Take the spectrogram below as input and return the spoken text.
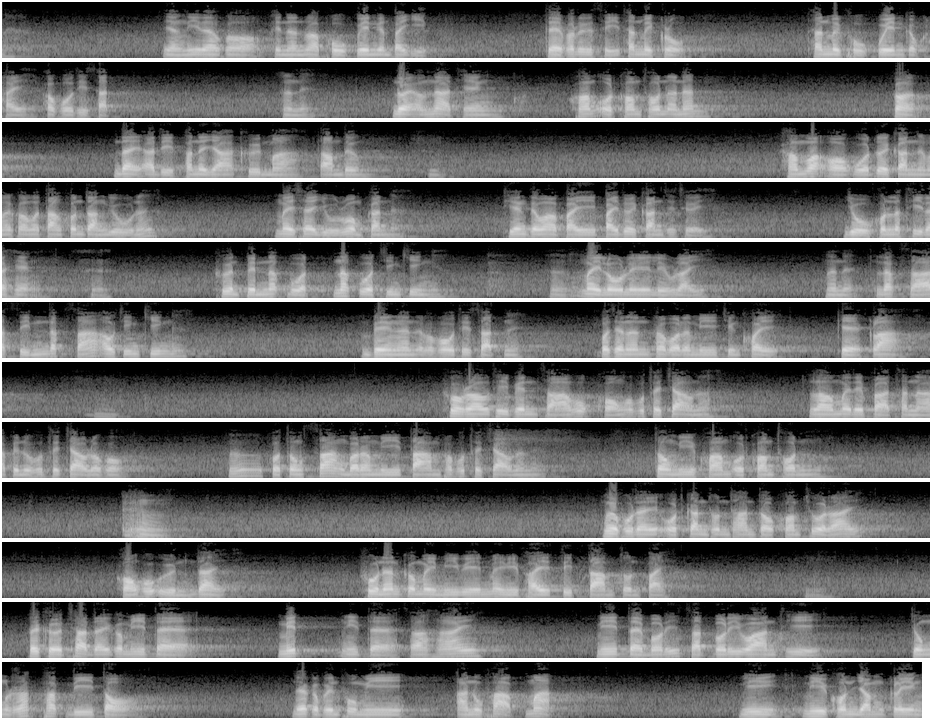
อย่างนี้แล้วก็เป็นนั้นว่าผูกเวรกันไปอีก แต่พระฤาษีท่านไม่โกรธ ท่านไม่ผูกเวรกับใคร พระโพธิสัตว์นั่นเองด้วยอำนาจแห่งความอดความทนอันนั้น ก็ได้อดีตภรรยาคืนมาตามเดิมคำว่าออกบวชดด้วยกันหมายความว่าต่างคนต่างอยู่นะ ไม่ใช่อยู่ร่วมกันนะเพียงแต่ว่าไปไปด้วยกันเฉยๆอยู่คนละที่ละแห่ง เพื่อนเป็นนักบวชนักบวชจริงๆไม่โลเลเหลวไหลนั่นแหละรักษาศีลรักษาเอาจริงๆเป็นงานพระโพธิสัตว์เนี่ยเพราะฉะนั้นพระบรมีจึงค่อยแก่กล้า พวกเราที่เป็นสาวกของพระพุทธเจ้านะ เราไม่ได้ปรารถนาเป็นพระพุทธเจ้าแล้วก็ ก็ต้องสร้างบารมีตามพระพุทธเจ้านั่นนะต้องมีความอดความทน เมื่อผู้ใดอดกั้นทนทานต่อความชั่วร้าย ของผู้อื่นได้ ผู้นั้นก็ไม่มีเวรไม่มีภัยติดตามตนไป ไปเกิดชาติใดก็มีแต่มิตร มีแต่สหาย มีแต่บริษัทบริวารที่จงรักภักดีต่อ แล้วก็เป็นผู้มีอนุภาพมาก มีมีคนยำเกรง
